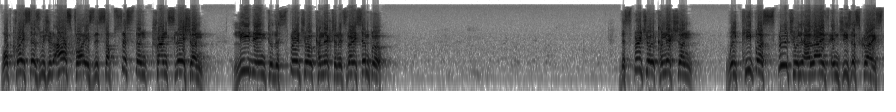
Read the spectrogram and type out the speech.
What Christ says we should ask for is the subsistent translation leading to the spiritual connection. It's very simple. The spiritual connection will keep us spiritually alive in Jesus Christ.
